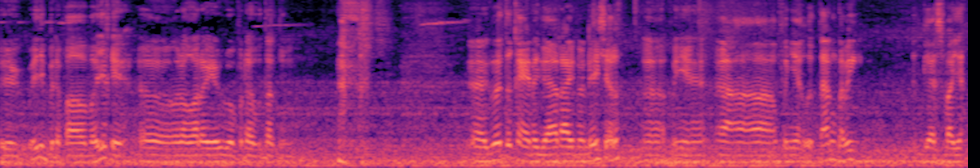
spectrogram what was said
Ya, gue berapa banyak ya orang-orang yang gue pernah utang uh, gue tuh kayak negara Indonesia loh. Uh, punya uh, punya utang tapi gak sebanyak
